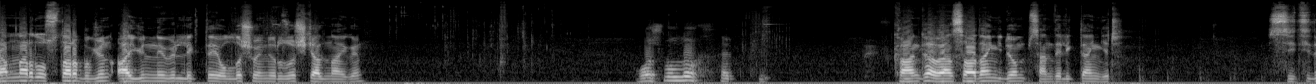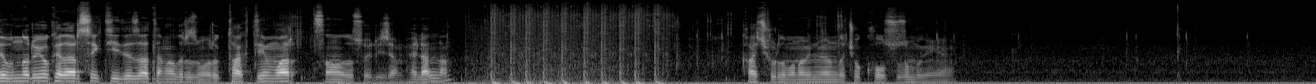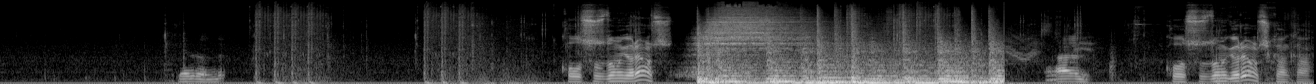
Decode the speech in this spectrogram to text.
Selamlar dostlar. Bugün Aygün'le birlikte yoldaş oynuyoruz. Hoş geldin Aygün. Hoş bulduk. Hep Kanka ben sağdan gidiyorum. Sen delikten gir. City'de bunları yok edersek T'de zaten alırız moruk. Taktiğim var. Sana da söyleyeceğim. Helal lan. Kaç vurdum ona bilmiyorum da çok kolsuzum bugün ya. devir önde. Kolsuzluğumu görüyor musun? Aynen. Kolsuzluğumu görüyor musun kanka?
